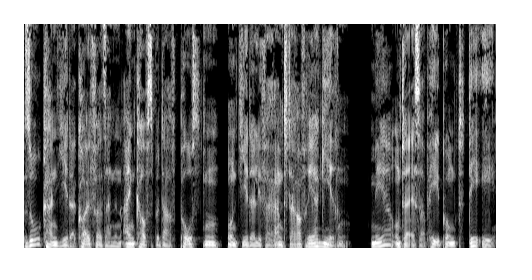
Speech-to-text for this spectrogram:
So kann jeder Käufer seinen Einkaufsbedarf posten und jeder Lieferant darauf reagieren. Mehr unter sap.de.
